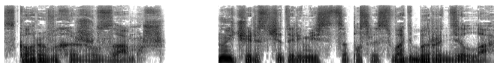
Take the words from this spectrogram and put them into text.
«Скоро выхожу замуж». Ну и через четыре месяца после свадьбы родила.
